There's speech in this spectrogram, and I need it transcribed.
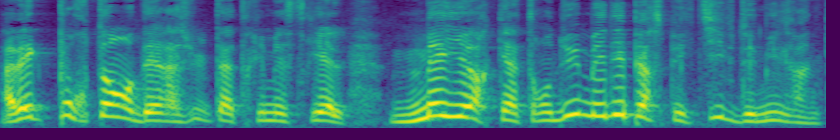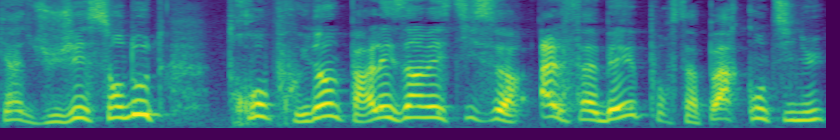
avec pourtant des résultats trimestriels meilleurs qu'attendus, mais des perspectives 2024 jugées sans doute trop prudentes par les investisseurs. Alphabet, pour sa part, continue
